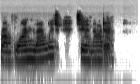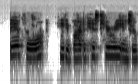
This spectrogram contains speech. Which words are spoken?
from one language to another. Therefore, he divided his theory into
